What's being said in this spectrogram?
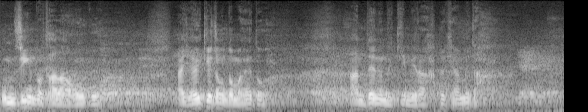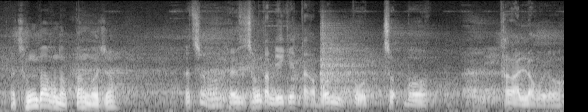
움직임도 다 나오고 한 10개 정도만 해도 안 되는 느낌이라 그렇게 합니다. 정답은 없단 거죠 그렇죠. 여기서 정답 얘기했다가 뭔또뭐 당하려고요.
